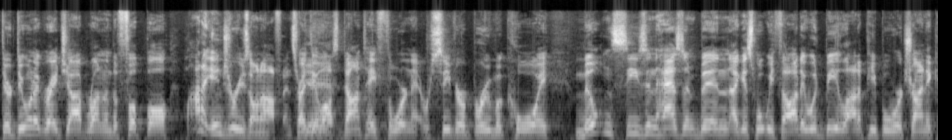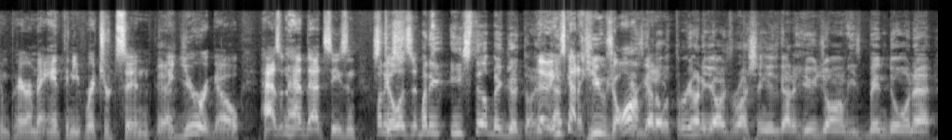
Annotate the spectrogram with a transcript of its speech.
They're doing a great job running the football. A lot of injuries on offense, right? Yeah. They lost Dont'e Thornton at receiver, Bru McCoy. Milton's season hasn't been, I guess, what we thought it would be. A lot of people were trying to compare him to Anthony Richardson yeah. a year ago. Hasn't had that season. But still he's, but he, he's still been good though. He's, he's got, got, a huge arm. He's got man. over 300 yards rushing. He's got a huge arm. He's been doing that.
